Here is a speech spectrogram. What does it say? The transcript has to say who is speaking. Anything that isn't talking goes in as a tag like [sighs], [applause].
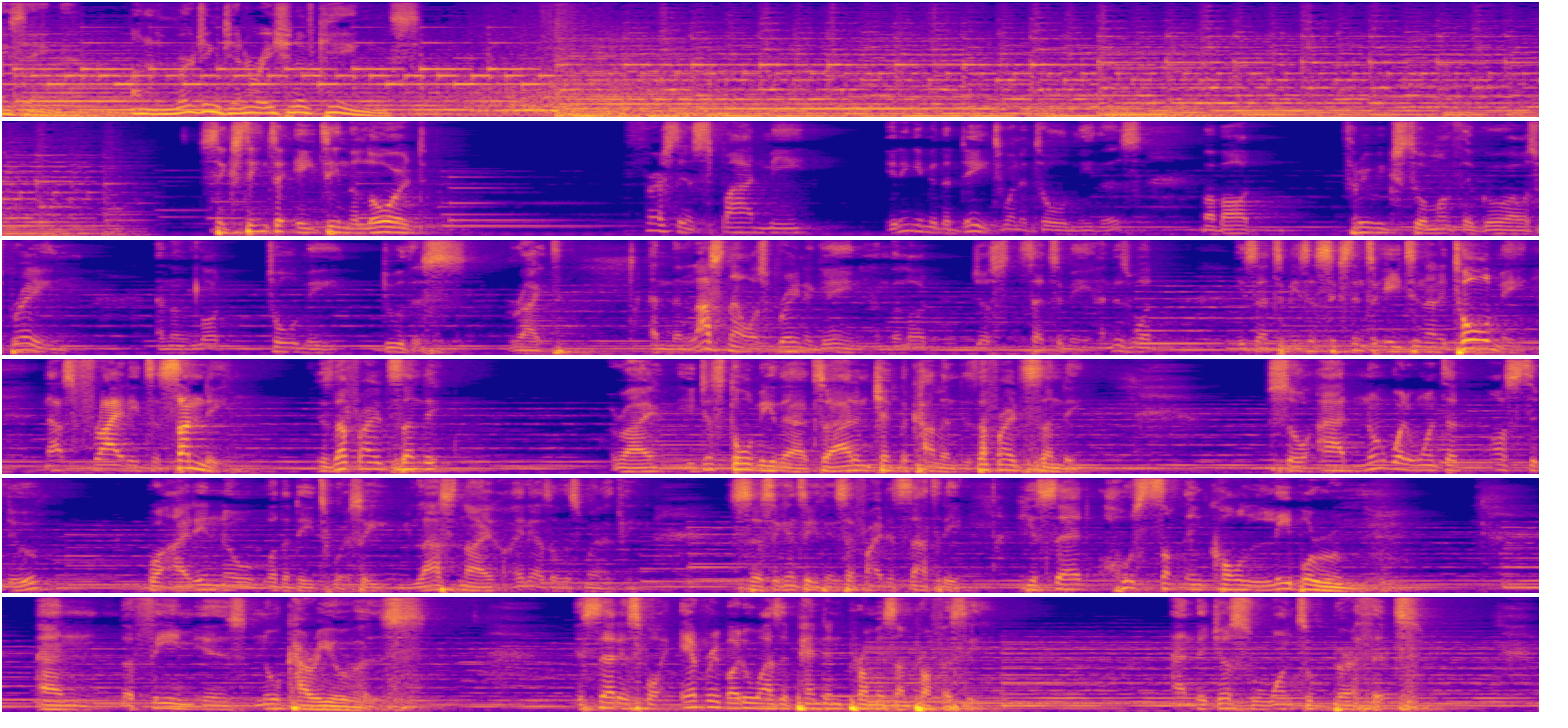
Speaker 1: Rising on an emerging generation of kings.
Speaker 2: Sixteen to eighteen, the Lord first inspired me. He didn't give me the date when He told me this, but about three weeks to a month ago, I was praying, and the Lord told me, "Do this right." And then last night I was praying again, and the Lord just said to me, and this is what He said to me. He said 16 to 18, and He told me that's Friday to Sunday. Is that Friday to Sunday? Right? He just told me that, so I didn't check the calendar. Is that Friday to Sunday? So I had known what He wanted us to do, but I didn't know what the dates were. So he, last night, or any as of this morning, I think, so 16 to 18, he said Friday to Saturday. He said host something called Labor Room and the theme is no carryovers. It said it's for everybody who has a pending promise and prophecy, and they just want to birth it.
